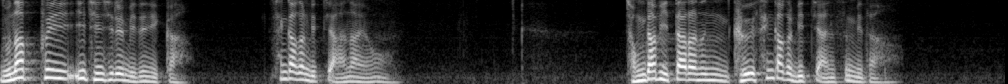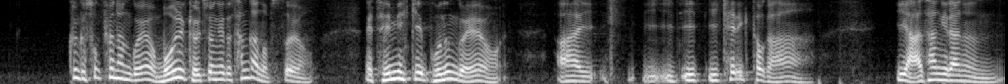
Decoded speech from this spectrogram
눈앞의 이 진실을 믿으니까 생각을 믿지 않아요. 정답이 있다라는 그 생각을 믿지 않습니다. 그러니까 속 편한 거예요. 뭘 결정해도 상관없어요. 재미있게 보는 거예요. 아, 이, 이, 이, 이 캐릭터가 이 아상이라는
